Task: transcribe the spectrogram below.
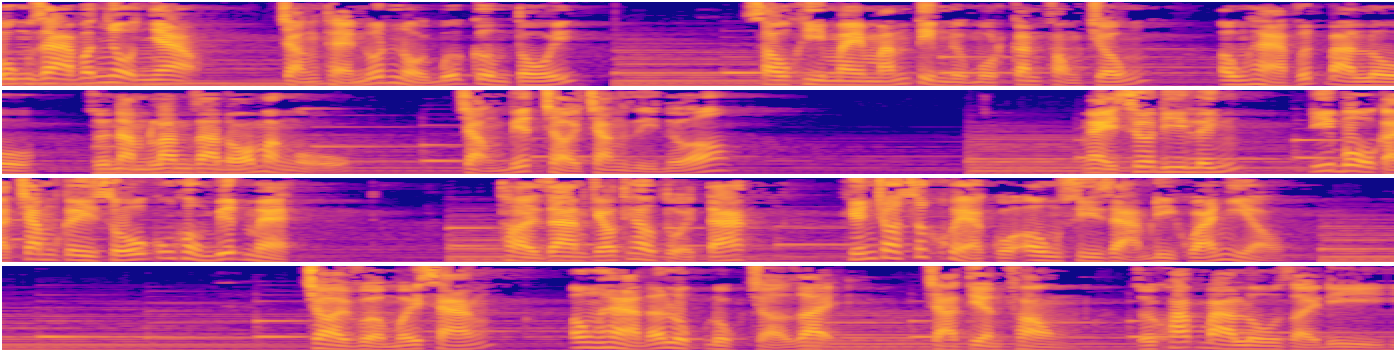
Bụng dạ vẫn nhộn nhạo, Chẳng thể nuốt nổi bữa cơm tối. Sau khi may mắn tìm được một căn phòng trống, Ông Hà vứt ba lô, Rồi nằm lăn ra đó mà ngủ, Chẳng biết trời trăng gì nữa. Ngày xưa đi lính, Đi bộ cả trăm cây số cũng không biết mệt. Thời gian kéo theo tuổi tác Khiến cho sức khỏe của ông suy giảm đi quá nhiều Trời vừa mới sáng Ông Hà đã lục đục trở dậy Trả tiền phòng Rồi khoác ba lô rời đi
